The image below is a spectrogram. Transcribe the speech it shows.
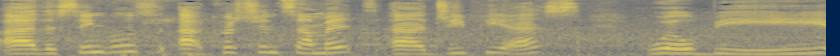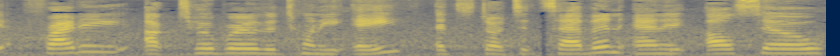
Uh, the Singles Christian Summit uh, GPS will be Friday, October the 28th. It starts at 7, and it also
